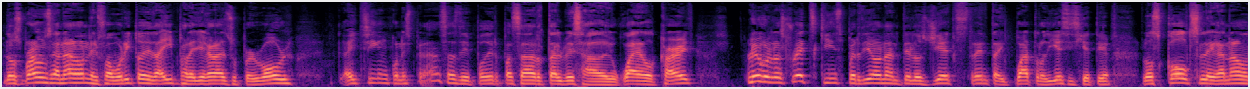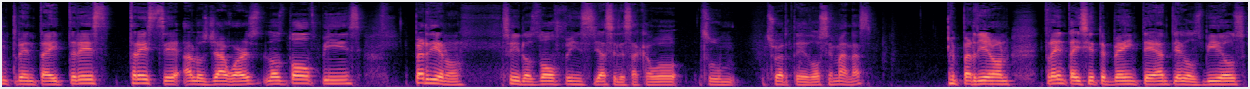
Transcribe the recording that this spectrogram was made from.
los Browns ganaron el favorito de ahí para llegar al Super Bowl. Ahí siguen con esperanzas de poder pasar tal vez al Wild Card. Luego los Redskins perdieron ante los Jets 34-17. Los Colts le ganaron 33-13 a los Jaguars. Los Dolphins perdieron. Sí, los Dolphins ya se les acabó su suerte de dos semanas. Perdieron 37-20 ante los Bills.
